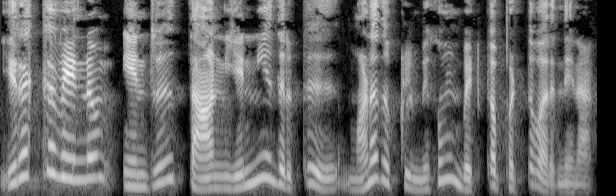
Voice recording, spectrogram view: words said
இறக்க வேண்டும் என்று தான் எண்ணியதற்கு மனதுக்குள் மிகவும் வெட்கப்பட்டு வருந்தினான்.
